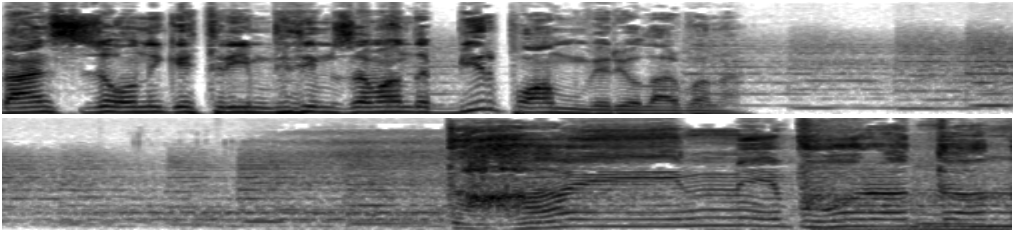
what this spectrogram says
Ben size onu getireyim dediğim zaman da 1 puan mı veriyorlar bana? Daha iyi mi buradan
